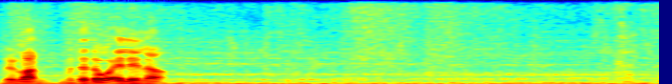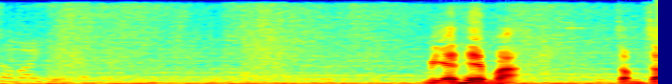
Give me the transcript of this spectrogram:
เดี๋ยวก่อนมันจะโดเอเลนแล้วมีไอเทมอะจำใจ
